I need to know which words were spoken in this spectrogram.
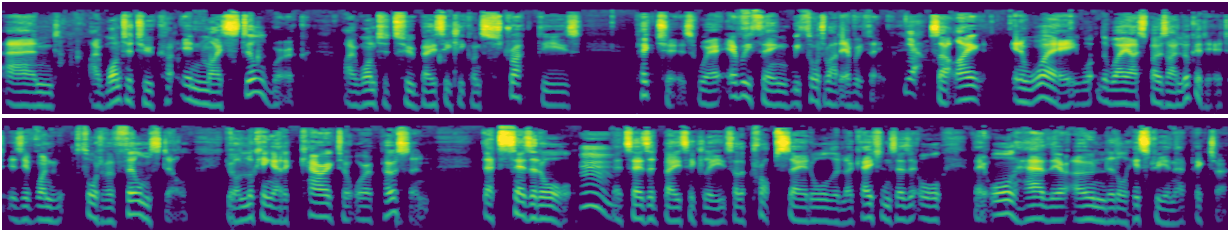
and I wanted to in my still work. I wanted to basically construct these pictures where everything we thought about everything. Yeah. So I, in a way, what, the way I suppose I look at it is if one thought of a film still, you're looking at a character or a person that says it all. Mm. That says it basically. So the props say it all, the location says it all. They all have their own little history in that picture.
